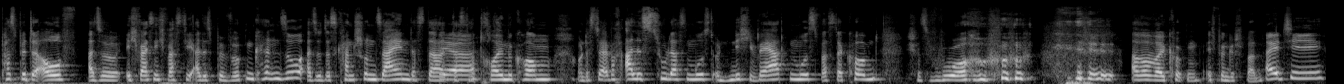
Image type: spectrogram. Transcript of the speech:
pass bitte auf. Also ich weiß nicht, was die alles bewirken können so. Also das kann schon sein, dass da, ja. dass da Träume kommen und dass du einfach alles zulassen musst und nicht werten musst, was da kommt. Ich war so, wow. Aber mal gucken. Ich bin gespannt. Chi.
